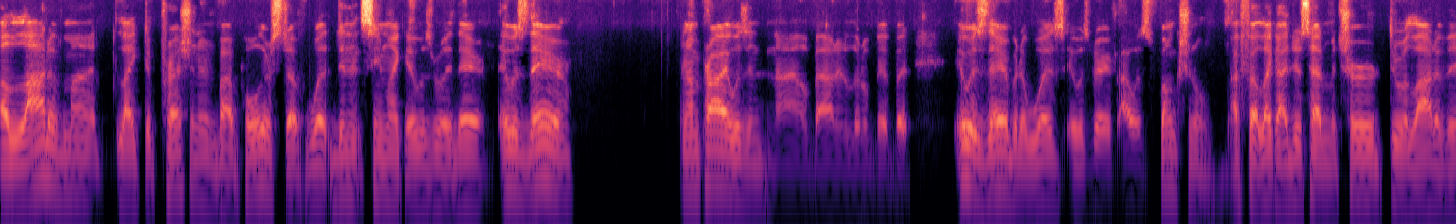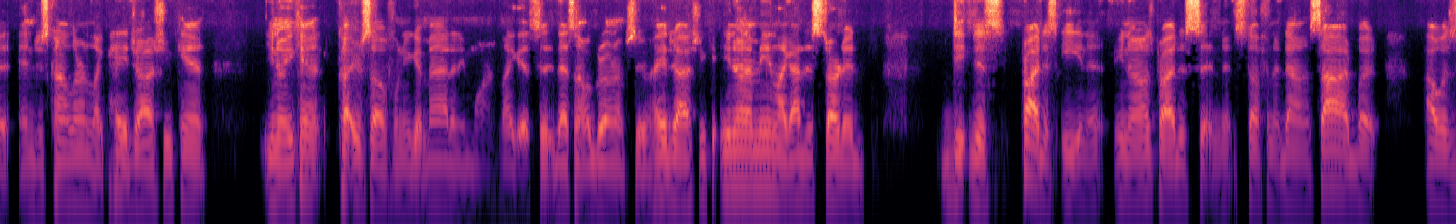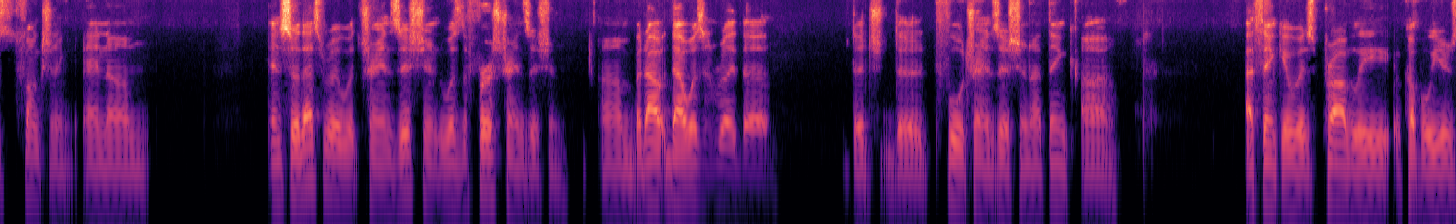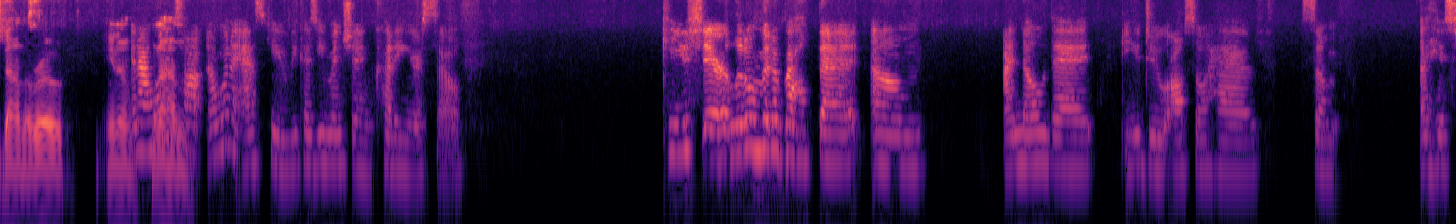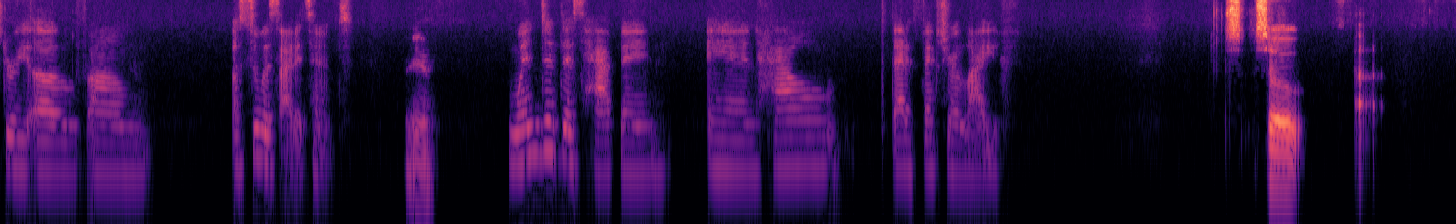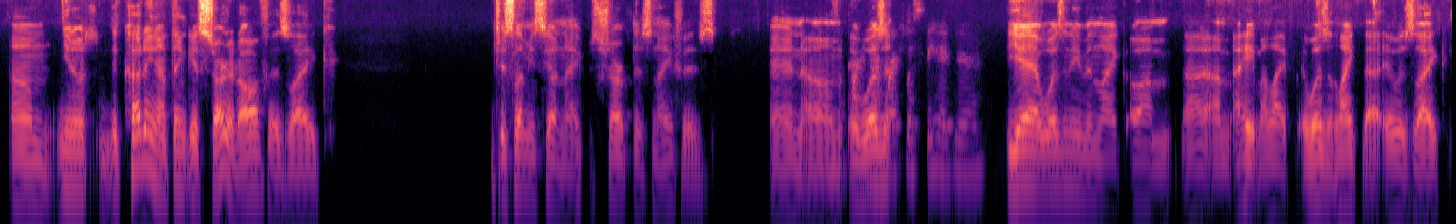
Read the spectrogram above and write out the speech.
a lot of my like depression and bipolar stuff what didn't seem like it was really there. It was there and i'm probably was in denial about it a little bit but it was there but it was it was very i was functional. I felt like i just had matured through a lot of it and just kind of learned like hey josh you can't you know you can't cut yourself when you get mad anymore. Like it's that's not what grown-ups do. Hey josh you, you know what i mean? Like i just started just probably just eating it. You know i was probably just sitting it stuffing it down inside but I was functioning. And um and so that's really what transition was the first transition. Um but I, that wasn't really the the the full transition. I think uh I think it was probably a couple years down the road you know and I want to talk I want to ask you because you mentioned cutting yourself. Can you share a little bit about that? Um I know that you do also have some a history of um, a suicide attempt. Yeah. When did this happen and how did that affect your life? So, uh, um, you know, the cutting, I think it started off as like, just let me see how knife, sharp this knife is. And um, it wasn't reckless behavior. Yeah, it wasn't even like, oh, I'm, I, I'm, I hate my life. It wasn't like that. It was like,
